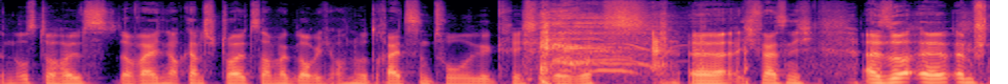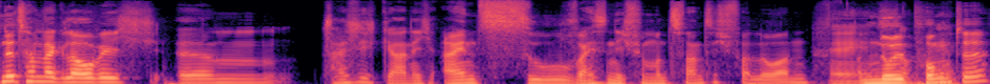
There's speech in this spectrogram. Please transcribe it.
in Osterholz, da war ich noch ganz stolz, da haben wir, glaube ich, auch nur 13 Tore gekriegt oder so. äh, ich weiß nicht. Also äh, im Schnitt haben wir, glaube ich, ähm, weiß ich gar nicht, 1 zu, weiß nicht, 25 verloren. Ey, Und null Punkte.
